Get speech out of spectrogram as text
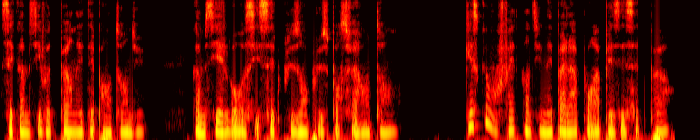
C'est comme si votre peur n'était pas entendue, comme si elle grossissait de plus en plus pour se faire entendre. Qu'est-ce que vous faites quand il n'est pas là pour apaiser cette peur?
